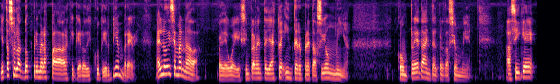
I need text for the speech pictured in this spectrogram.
Y estas son las dos primeras palabras que quiero discutir bien breve. Él no dice más nada, by the way, simplemente ya esto es interpretación mía. Completa interpretación mía. Así que,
